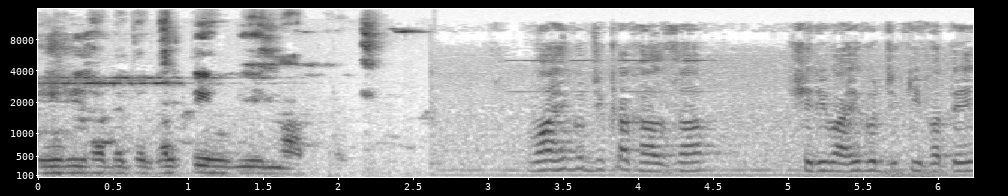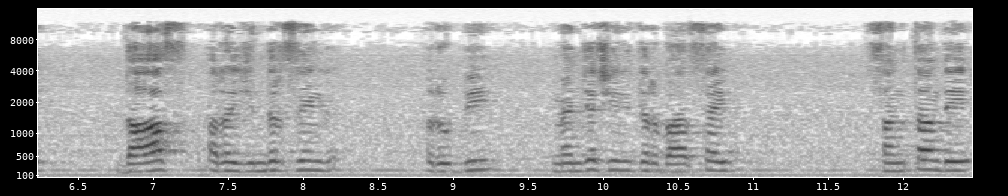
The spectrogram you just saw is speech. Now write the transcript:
ਜੋ ਵੀ ਸਾਡੇ ਤੋਂ ਗਲਤੀ ਹੋ ਗਈ ਮਾਫ ਕਰੋ। ਵਾਹਿਗੁਰੂ ਜੀ ਕਾ ਖਾਲਸਾ ਸ੍ਰੀ ਵਾਹਿਗੁਰੂ ਜੀ ਕੀ ਫਤਿਹ। ਦਾਸ ਰਜਿੰਦਰ ਸਿੰਘ ਰੂਬੀ, ਮੈਨੇਜਰ ਸ੍ਰੀ ਦਰਬਾਰ ਸਾਹਿਬ। ਸੰਗਤਾਂ ਦੇ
